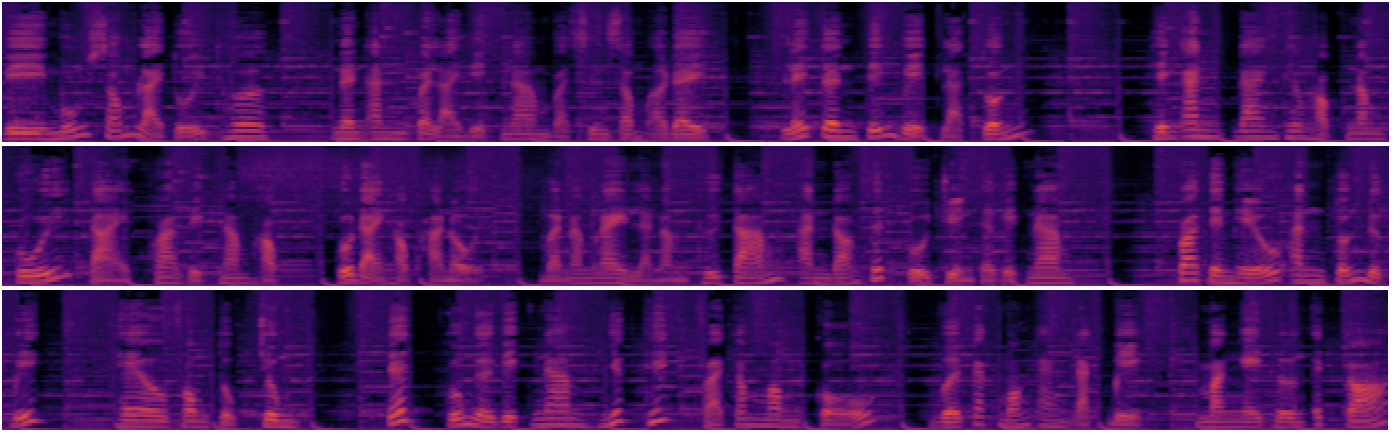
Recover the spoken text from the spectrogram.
vì muốn sống lại tuổi thơ nên anh quay lại Việt Nam và sinh sống ở đây, lấy tên tiếng Việt là Tuấn. Hiện anh đang theo học năm cuối tại khoa Việt Nam học của Đại học Hà Nội và năm nay là năm thứ 8 anh đón Tết cổ truyền tại Việt Nam. Qua tìm hiểu, anh Tuấn được biết, theo phong tục chung, Tết của người Việt Nam nhất thiết phải có mâm cổ với các món ăn đặc biệt mà ngày thường ít có.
